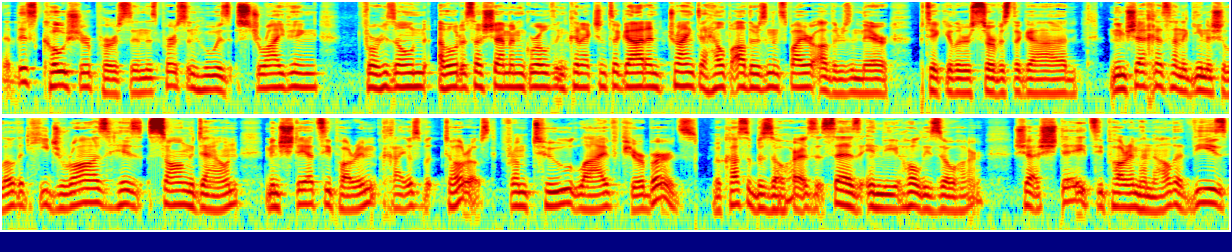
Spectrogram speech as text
that this kosher person, this person who is striving for his own avodas Hashem and growth and connection to God, and trying to help others and inspire others in their particular service to God. Nimsheches hanagina shelo that he draws his song down min tziparim chayos toros from two live pure birds. V'kasa b'zohar, as it says in the Holy Zohar, she'ashtei tziparim hanal that these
